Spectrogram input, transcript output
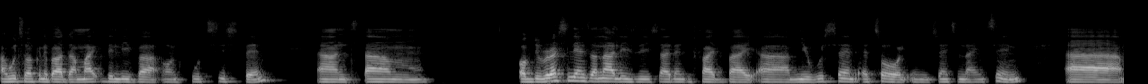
are we talking about that might deliver on food system? And um, of the resilience analysis identified by uh, Wilson et al. in 2019, uh,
